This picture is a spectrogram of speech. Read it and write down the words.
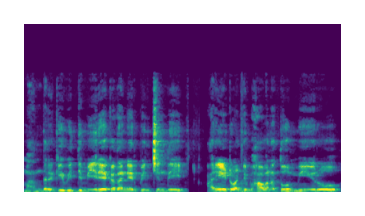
మా అందరికీ విద్య మీరే కదా నేర్పించింది అనేటువంటి భావనతో మీరు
